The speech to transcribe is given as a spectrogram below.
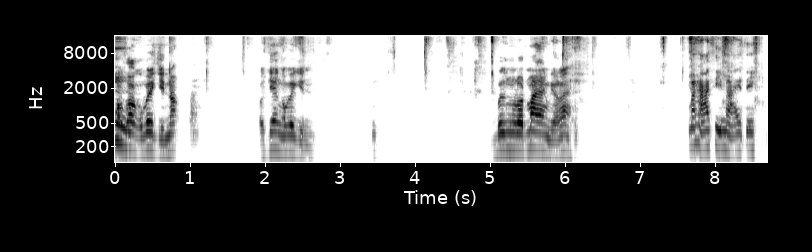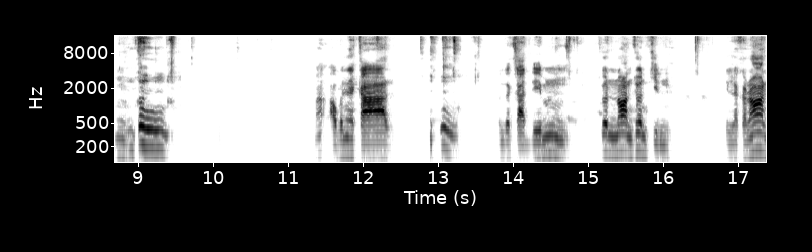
ข้าวเท่าก็ไม่ได้กินเนาะข้าวเที่ยงก็ไม่ได้กินเบึ้งรถมาอย่างเดียวนะมาหาสีหมายติอืมอืมมาเอาบรรยากาศ อืมบรรยากาศดีมันชวนนอนชวนกินกินแล้วก็นอน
